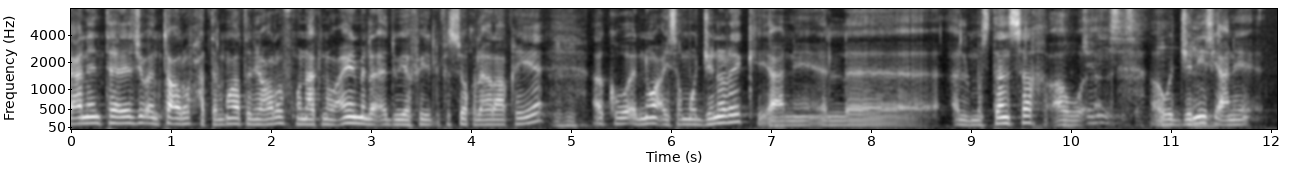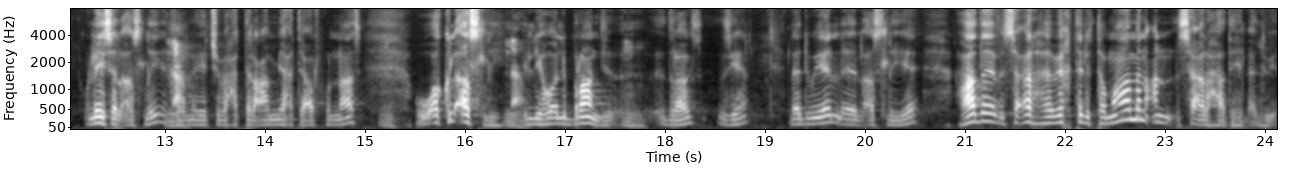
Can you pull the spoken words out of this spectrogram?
يعني أنت يجب أن تعرف حتى المواطن يعرف هناك نوعين من الأدوية في في السوق العراقية. أكو النوع يسموه ال generic يعني ال- المستنسخ أو أو الجنيس يعني وليس الأصلي نعم. يشبه حتى العاميه حتى يعرفوا الناس. وأكو الأصلي نعم. اللي هو ال brand drugs زين الأدوية ال- الأصلية. هذا سعرها يختلف تماما عن سعر هذه الأدوية.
